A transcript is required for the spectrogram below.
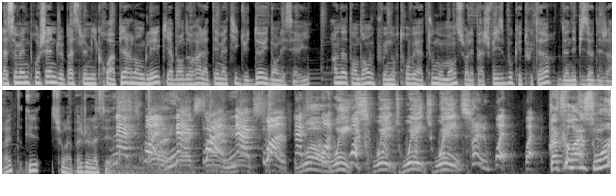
La semaine prochaine, je passe le micro à Pierre Langlais qui abordera la thématique du deuil dans les séries. En attendant, vous pouvez nous retrouver à tout moment sur les pages Facebook et Twitter d'un épisode des Jarrettes et sur la page de la CR. Next one, next one, next one, next Whoa, one. wait, wait, wait, wait. What? What? That's the last one.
